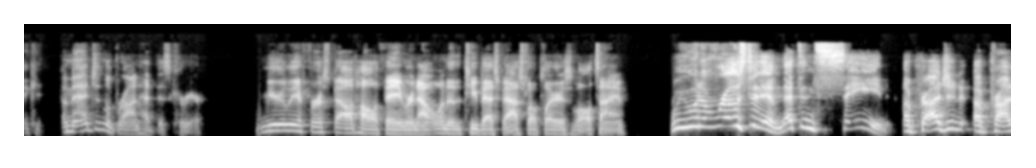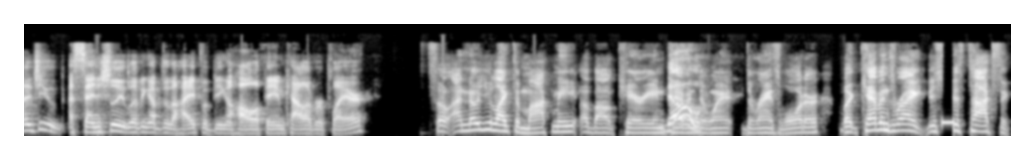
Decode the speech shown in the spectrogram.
like, imagine LeBron had this career, merely a first ballot Hall of Famer, not one of the two best basketball players of all time. We would have roasted him. That's insane. A prodigy, a prodigy, essentially living up to the hype of being a Hall of Fame caliber player. So I know you like to mock me about carrying no. Kevin Durant, Durant's water, but Kevin's right. This is toxic.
